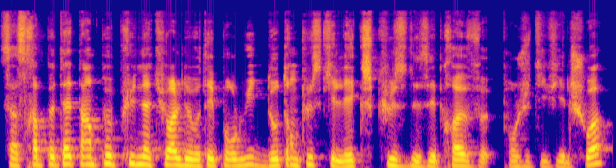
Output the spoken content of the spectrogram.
ça sera peut-être un peu plus naturel de voter pour lui, d'autant plus qu'il excuse des épreuves pour justifier le choix.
